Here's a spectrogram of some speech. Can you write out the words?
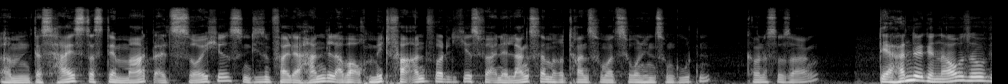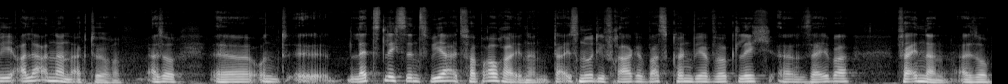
Ähm, das heißt, dass der Markt als solches, in diesem Fall der Handel, aber auch mitverantwortlich ist für eine langsamere Transformation hin zum Guten? Kann man das so sagen? Der Handel genauso wie alle anderen Akteure. Also äh, und äh, letztlich sind es wir als VerbraucherInnen. Da ist nur die Frage, was können wir wirklich äh, selber verändern? Also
